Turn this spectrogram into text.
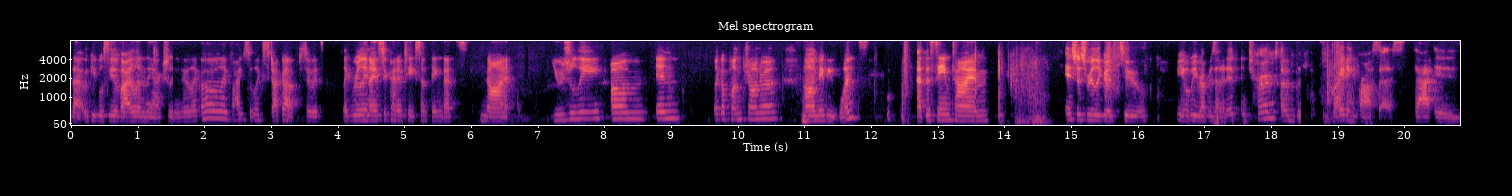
that when people see a violin, they actually they're like, oh, like vibes are like stuck up. So it's like really nice to kind of take something that's not usually um, in like a punk genre, uh, maybe once. At the same time, it's just really good to be able to be representative. In terms of the writing process, that is,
